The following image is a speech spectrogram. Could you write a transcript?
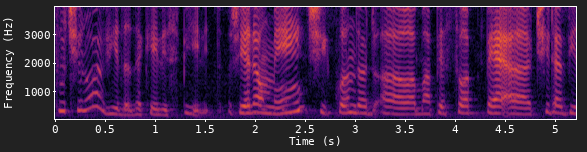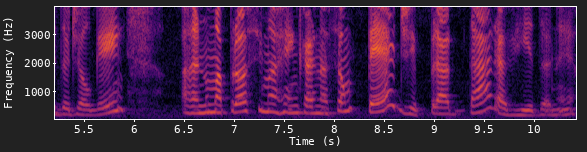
tu tirou a vida daquele espírito. Geralmente, quando uh, uma pessoa uh, tira a vida de alguém, numa próxima reencarnação pede para dar a vida, né?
